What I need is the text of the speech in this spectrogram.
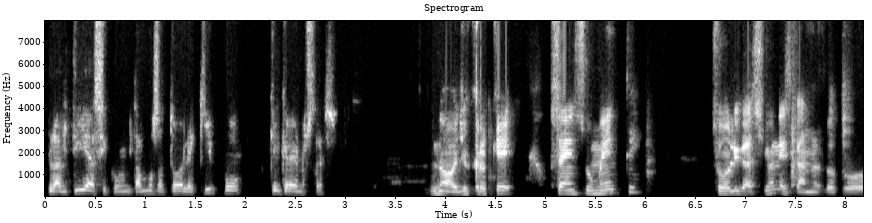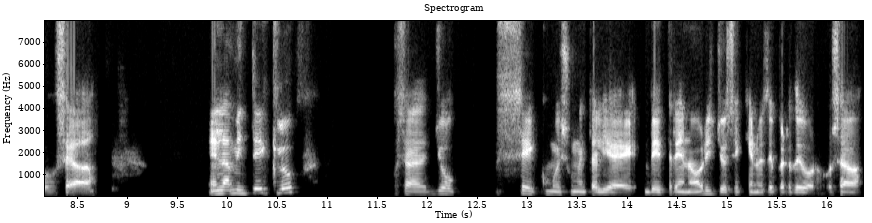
plantilla si contamos a todo el equipo. ¿Qué creen ustedes? No, yo creo que, o sea, en su mente, su obligación es ganarlo todo. O sea, en la mente del club, o sea, yo sé cómo es su mentalidad de, de entrenador y yo sé que no es de perdedor. O sea,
